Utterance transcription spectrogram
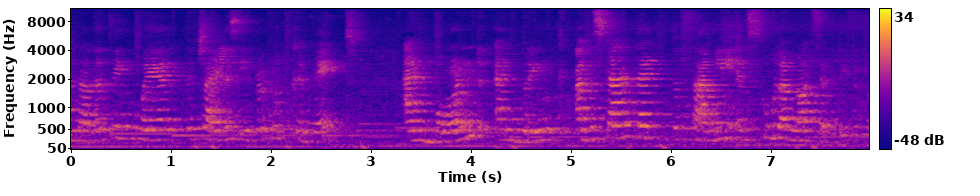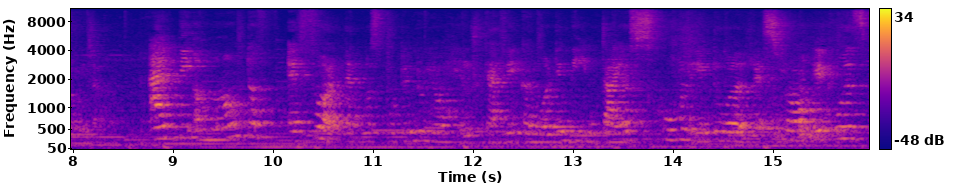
another thing where the child is able to connect and bond and bring, understand that the family and school are not separated from each other. And the amount of effort that was put into your health cafe, converting the entire school into a restaurant, it was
